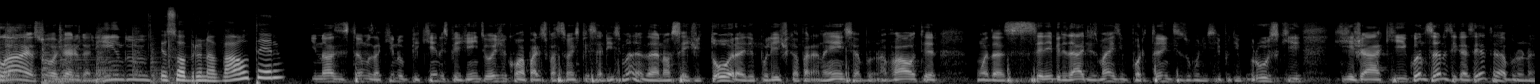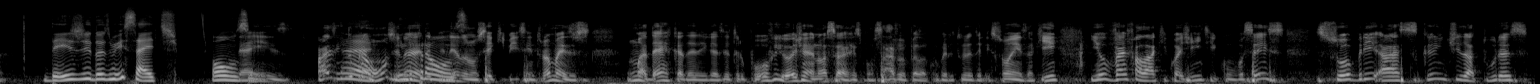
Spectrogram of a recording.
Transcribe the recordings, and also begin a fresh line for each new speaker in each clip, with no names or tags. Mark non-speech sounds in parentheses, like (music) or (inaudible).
Olá, eu sou o Rogério Galindo.
Eu sou a Bruna Walter.
E nós estamos aqui no Pequeno Expediente hoje com a participação especialíssima da nossa editora de política paranaense, a Bruna Walter, uma das celebridades mais importantes do município de Brusque, que já aqui... Quantos anos de Gazeta, Bruna?
Desde 2007. 11.
Dez, quase indo é, para 11,
indo
né? Dependendo,
11.
não sei que mês você entrou, mas uma década de Gazeta do Povo e hoje é a nossa responsável pela cobertura de eleições aqui. E eu vai falar aqui com a gente e com vocês sobre as candidaturas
